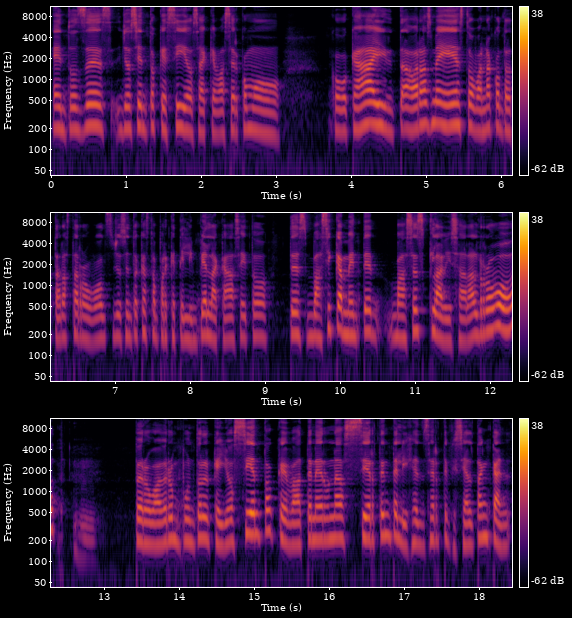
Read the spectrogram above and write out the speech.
Entonces, yo siento que sí, o sea, que va a ser como, como que, ay, ahora hazme esto, van a contratar hasta robots, yo siento que hasta para que te limpien la casa y todo. Entonces, básicamente vas a esclavizar al robot, pero va a haber un punto en el que yo siento que va a tener una cierta inteligencia artificial tan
